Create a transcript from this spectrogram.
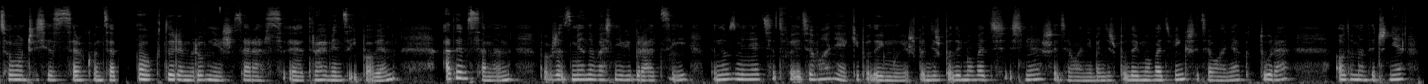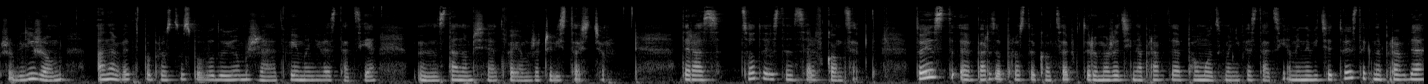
co łączy się z self-concept, o którym również zaraz e, trochę więcej powiem, a tym samym poprzez zmianę właśnie wibracji będą zmieniać się Twoje działania, jakie podejmujesz. Będziesz podejmować śmielsze działania, będziesz podejmować większe działania, które automatycznie przybliżą, a nawet po prostu spowodują, że Twoje manifestacje mm, staną się Twoją rzeczywistością. Teraz, co to jest ten self-concept? To jest e, bardzo prosty koncept, który może Ci naprawdę pomóc w manifestacji, a mianowicie to jest tak naprawdę,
